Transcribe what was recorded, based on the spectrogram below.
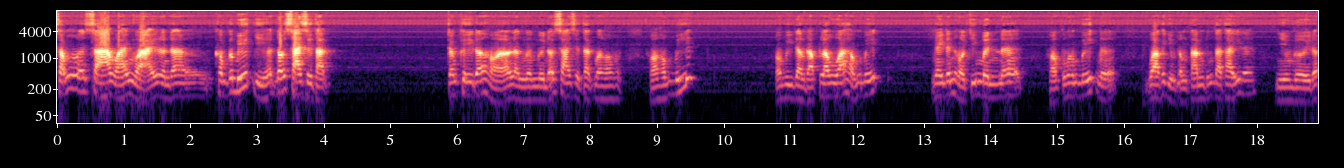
sống xa ngoại ngoại rồi ra không có biết gì hết nói sai sự thật. Trong khi đó họ là người, người nói sai sự thật mà họ họ không biết. Họ bị đầu độc lâu quá không biết. Ngay đến Hồ Chí Minh đó, họ cũng không biết nữa. Qua cái vụ đồng tâm chúng ta thấy đó nhiều người đó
